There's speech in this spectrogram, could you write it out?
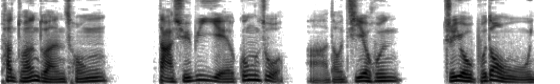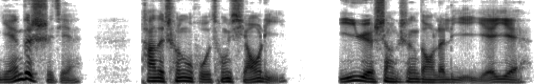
他短短从大学毕业工作啊到结婚，只有不到五年的时间，他的称呼从小李一跃上升到了李爷爷。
